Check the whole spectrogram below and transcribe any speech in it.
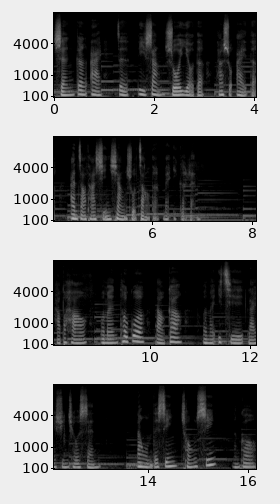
神更爱这地上所有的他所爱的，按照他形象所造的每一个人，好不好？我们透过祷告，我们一起来寻求神，让我们的心重新能够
